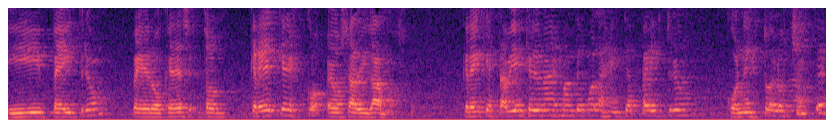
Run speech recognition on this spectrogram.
Y Patreon, pero que es- to- ¿creen que es, co- o sea, digamos, ¿creen que está bien que de una vez mandemos a la gente a Patreon con esto de los chistes?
